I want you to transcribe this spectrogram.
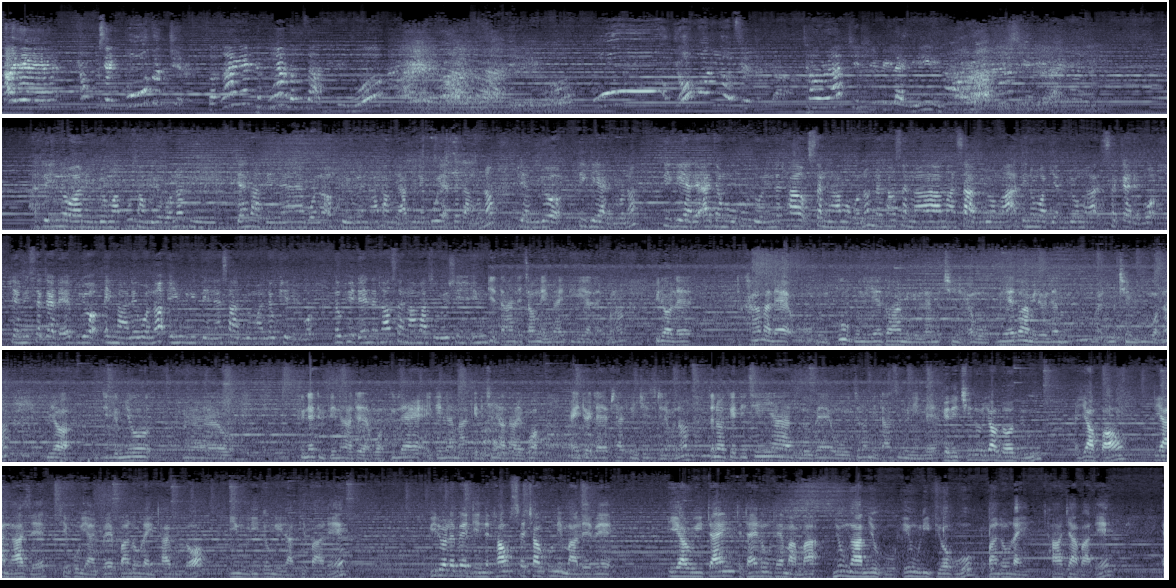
나의 Say golden generation. Bagayan the buwan ng sa diliwo. Oh, your money of sin. Tawrat ချီရှိပေးလိုက်ပြီ။ Tawrat ချီ တင်းတော့ကနေပြီးတော့မှပို့ဆောင်ပြီးတော့ပေါ့နော်ဒီကျန်းစာသင်တန်းပေါ့နော်အဖေကနားထောင်နေအပြင်နဲ့ကိုယ့်ရဲ့အသက်တာပေါ့နော်ပြန်ပြီးတော့တည်ခဲ့ရတယ်ပေါ့နော်တည်ခဲ့ရတဲ့အားကြောင့်မို့အခုဆိုရင်2015မှာပေါ့နော်2015မှာစပြီးတော့မှအတင်းတော့မှပြန်ပြီးတော့မှဆက်ကတ်တယ်ပေါ့ပြန်ပြီးဆက်ကတ်တယ်ပြီးတော့အိမ်မှာလည်းပေါ့နော်အင်္ဂလိပ်သင်တန်းစပြီးတော့မှလုပ်ဖြစ်တယ်ပေါ့လုပ်ဖြစ်တယ်2015မှာဆိုလို့ရှိရင်အင်္ဂလိပ်သားနဲ့အကြောင်းနေမိုက်တည်ရတယ်ပေါ့နော်ပြီးတော့လည်းတခါမှလည်းကိုယ့်ကိုယ်ငရဲသွားမိလို့လည်းမချင်ဟိုငရဲသွားမိလို့လည်းမချင်ဘူးပေါ့နော်ပြီးတော့ ဒီလိုမျိုးအဲသူနဲ့တူတင်တာတဲ့ပေါ့သူလည်းအတင်နဲ့မာကက်ချင်းရတာတွေပေါ့အဲ့တွေလည်းဖြတ်ပြင်ချင်းစတယ်ပေါ့နော်ကျွန်တော်ကက်တင်ချင်းရတယ်လို့ပဲဟိုကျွန်တော်မိသားစုဝင်နေလည်းကယ်ရီချီတို့ရောက်တော့သူအရောက်ပေါင်း150ဖြစ်ဖို့ရန်အတွက်ပန်းလုံးလိုက်ထားပြီးတော့အင်ဝူလီလုပ်နေတာဖြစ်ပါတယ်ပြီးတော့လည်းပဲဒီ2016ခုနှစ်မှာလည်းပဲ ARV တိုင်းတစ်တိုင်းလုံးထဲမှာမှမြို့၅မြို့ကိုအင်ဝူလီပြောဖို့ပန်းလုံးလိုက်ထားကြပါတယ် အ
